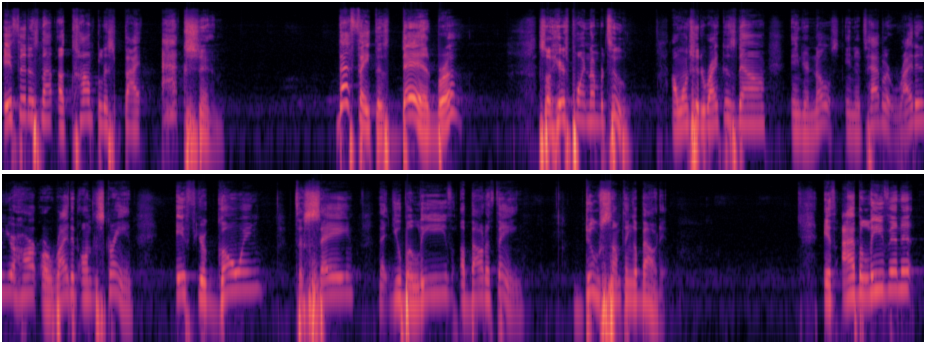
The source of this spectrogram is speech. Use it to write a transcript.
If it is not accomplished by action, that faith is dead, bruh. So here's point number two. I want you to write this down in your notes, in your tablet, write it in your heart, or write it on the screen. If you're going to say that you believe about a thing, do something about it. If I believe in it,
